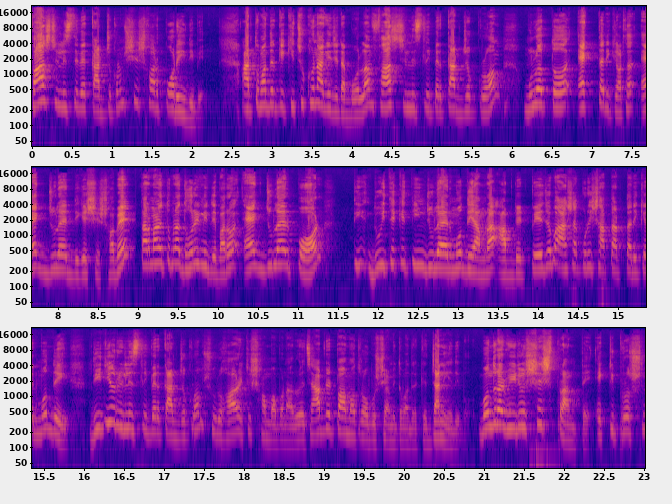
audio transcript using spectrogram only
first release স্লিপের কার্যক্রম শেষ হওয়ার পরেই দিবে। আর তোমাদেরকে কিছুক্ষণ আগে যেটা বললাম ফার্স্ট রিলিজ স্লিপের কার্যক্রম মূলত এক তারিখে, অর্থাৎ এক জুলাইয়ের দিকে শেষ হবে। তার মানে তোমরা ধরে নিতে পারো, এক জুলাইয়ের পর দুই থেকে তিন জুলাইয়ের মধ্যে আমরা আপডেট পেয়ে যাব। আশা করি সাত আট তারিখের মধ্যেই দ্বিতীয় রিলিজ স্লিপের কার্যক্রম শুরু হওয়ার একটি সম্ভাবনা রয়েছে। আপডেট পাওয়া মাত্র অবশ্যই আমি তোমাদেরকে জানিয়ে দেবো। বন্ধুরা ভিডিও শেষ প্রান্তে একটি প্রশ্ন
